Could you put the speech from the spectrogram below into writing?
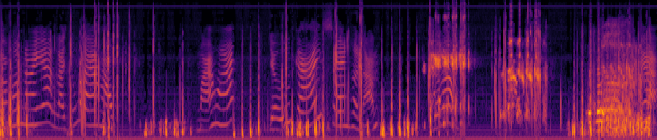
còn hôm nay á là chúng ta học mã hóa chữ cái sang hình ảnh được không Dạ.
